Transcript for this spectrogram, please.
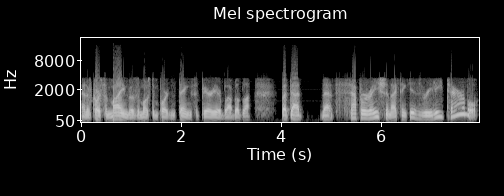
And of course, the mind was the most important thing, superior, blah, blah, blah. But that, that separation, I think, is really terrible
